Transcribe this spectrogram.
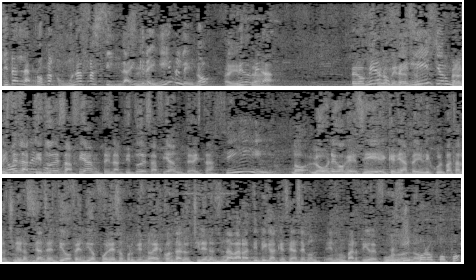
quitas la ropa con una facilidad increíble, ¿no? Ahí mira, está. mira. Pero mira lo feliz eso. y orgulloso Pero viste la de actitud su- desafiante, la actitud desafiante, ahí está. Sí. No, lo único que sí eh, quería pedir disculpas a los chilenos si se han sentido ofendidos por eso, porque no es contra los chilenos, es una barra típica que se hace con- en un partido de fútbol, ¿Así, ¿no? poropopó?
